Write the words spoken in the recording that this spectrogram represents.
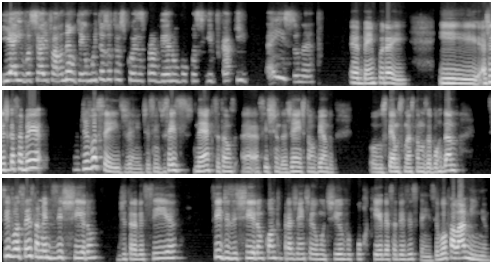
E aí você olha e fala: não, tenho muitas outras coisas para ver, não vou conseguir ficar aqui. É isso, né? É bem por aí. E a gente quer saber de vocês, gente. Assim, vocês, né, que estão é, assistindo a gente, estão vendo os temas que nós estamos abordando, se vocês também desistiram de travessia, se desistiram, conta para a gente aí o motivo, o porquê dessa desistência. Eu vou falar a minha.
